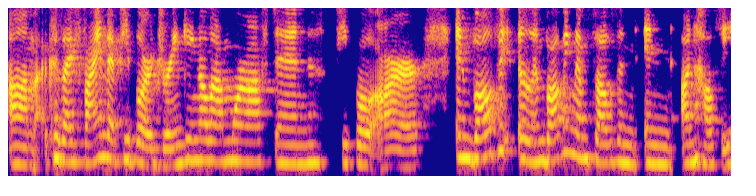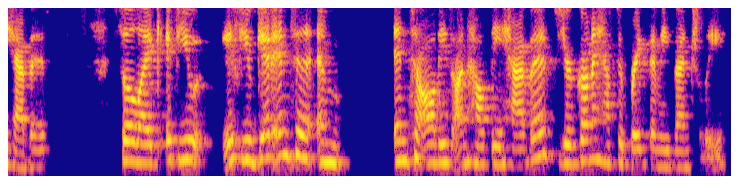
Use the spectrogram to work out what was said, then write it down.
because um, I find that people are drinking a lot more often. People are involving involving themselves in, in unhealthy habits. So like if you if you get into um, into all these unhealthy habits, you're gonna have to break them eventually,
